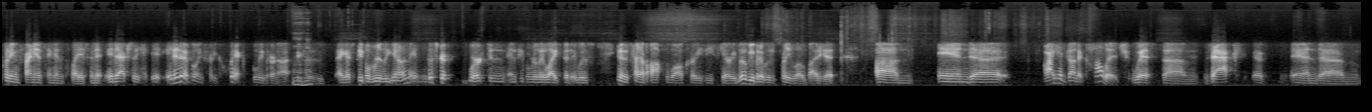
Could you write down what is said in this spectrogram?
putting financing in place, and it, it actually it, it ended up going pretty quick, believe it or not, because I guess people really, you know, and they, the script worked, and, and people really liked that it was, you know, this kind of off the wall, crazy, scary movie, but it was pretty low budget, um, and uh, I had gone to college with um, Zach uh, and um,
